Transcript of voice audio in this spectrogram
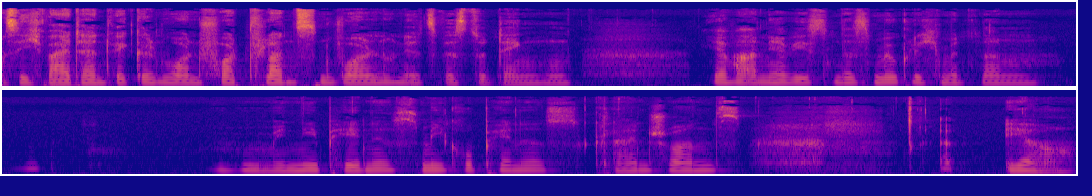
sich weiterentwickeln wollen, fortpflanzen wollen. Und jetzt wirst du denken, ja, Vanja, wie ist denn das möglich mit einem Mini-Penis, Mikropenis, Kleinschwanz? Äh, ja,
